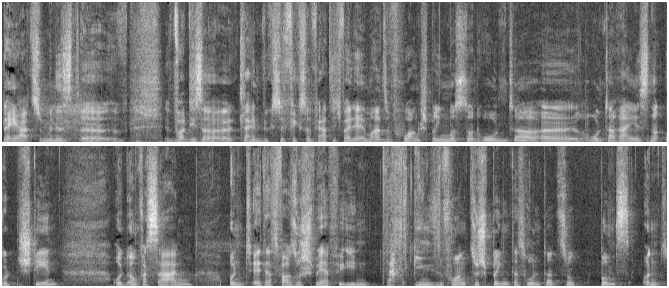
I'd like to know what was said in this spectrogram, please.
Naja, zumindest äh, war dieser äh, Kleinwüchse fix und fertig, weil der immer an so einen Vorhang springen musste und runter, äh, runterreißen und unten stehen und irgendwas sagen. Und äh, das war so schwer für ihn, gegen diesen Vorhang zu springen, das runter zu bums. Und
